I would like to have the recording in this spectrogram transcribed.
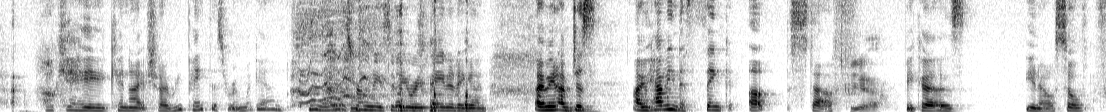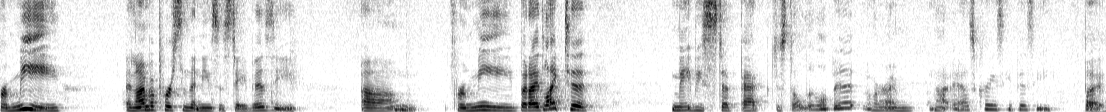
okay, can I should I repaint this room again? You know, this room needs to be repainted again. I mean, I'm just I'm having to think up stuff Yeah, because you know so for me and i'm a person that needs to stay busy um, for me but i'd like to maybe step back just a little bit where i'm not as crazy busy but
